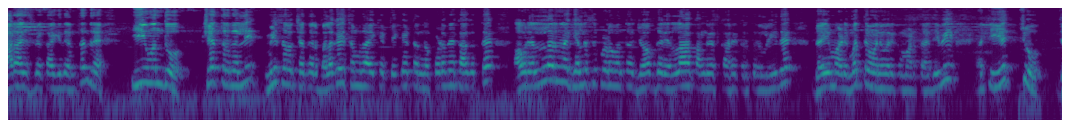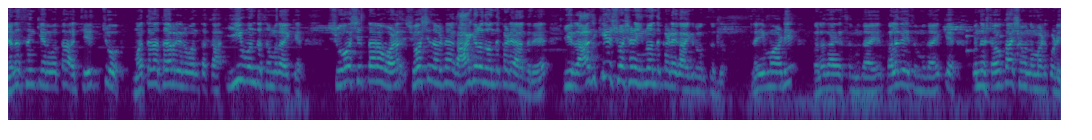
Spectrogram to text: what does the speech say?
ರಾರಾಜಿಸಬೇಕಾಗಿದೆ ಅಂತಂದ್ರೆ ಈ ಒಂದು ಕ್ಷೇತ್ರದಲ್ಲಿ, ಮೀಸಲು ಕ್ಷೇತ್ರದಲ್ಲಿ, ಬಲಗೈ ಸಮುದಾಯಕ್ಕೆ ಟಿಕೆಟ್ ಅನ್ನು ಕೊಡಬೇಕಾಗುತ್ತೆ. ಅವರೆಲ್ಲರನ್ನ ಗೆಲ್ಲಿಸಿಕೊಳ್ಳುವಂಥ ಜವಾಬ್ದಾರಿ ಎಲ್ಲ ಕಾಂಗ್ರೆಸ್ ಕಾರ್ಯಕರ್ತರಲ್ಲೂ ಇದೆ. ದಯಮಾಡಿ ಮತ್ತೆ ಮನವರಿಕೆ ಮಾಡ್ತಾ ಇದ್ದೀವಿ ಅತಿ ಹೆಚ್ಚು ಜನಸಂಖ್ಯೆ ಇರುವಂತಹ ಅತಿ ಹೆಚ್ಚು ಮತದಾರರು ಇರುವಂತಹ ಈ ಒಂದು ಸಮುದಾಯಕ್ಕೆ ಶೋಷಿತರ ಒಳ, ಶೋಷಿತ ಆಗಿರೋದು ಒಂದು ಕಡೆ ಆದರೆ ಈ ರಾಜಕೀಯ ಶೋಷಣೆ ಇನ್ನೊಂದು ಕಡೆಗೆ ಆಗಿರುವಂಥದ್ದು. ದಯಮಾಡಿ ಬಲಗಾಯ ಸಮುದಾಯ, ಬಲಗೈ ಸಮುದಾಯಕ್ಕೆ ಒಂದಷ್ಟು ಅವಕಾಶವನ್ನು ಮಾಡಿಕೊಡಿ.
